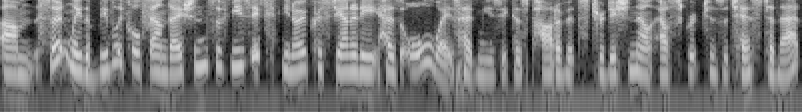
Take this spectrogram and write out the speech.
um, certainly the biblical foundations of music. You know, Christianity has always had music as part of its tradition. Our, our scriptures attest to that.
